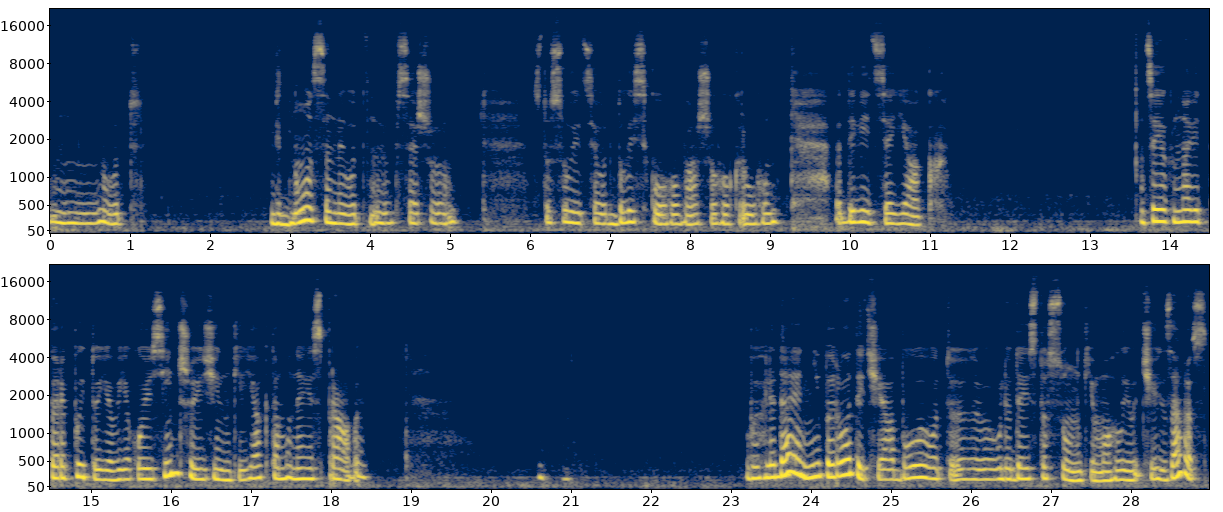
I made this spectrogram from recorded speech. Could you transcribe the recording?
ну от, відносини, от, е, все, що стосується от, близького вашого кругу. Дивіться, як. Це як навіть перепитує в якоїсь іншої жінки, як там у неї справи. Виглядає ніби родичі, або от е, у людей стосунки могли, чи зараз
